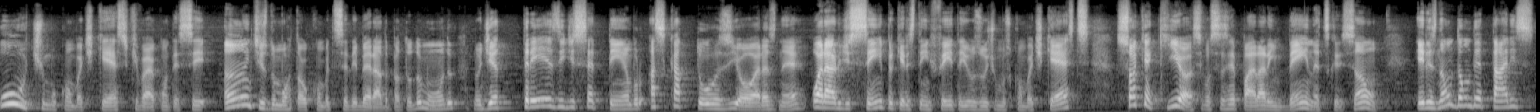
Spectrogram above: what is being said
último Combat Cast que vai acontecer antes do Mortal Kombat ser liberado para todo mundo, no dia 13 de setembro, às 14 horas, né, horário de sempre que eles têm feito aí os últimos Combat Casts, só que aqui, ó, se vocês repararem bem na descrição, eles não dão detalhes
